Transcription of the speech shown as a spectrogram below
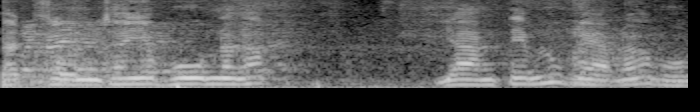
จัดส่งชัยภูมินะครับ อย่างเต็มรูปแบบนะครับผม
